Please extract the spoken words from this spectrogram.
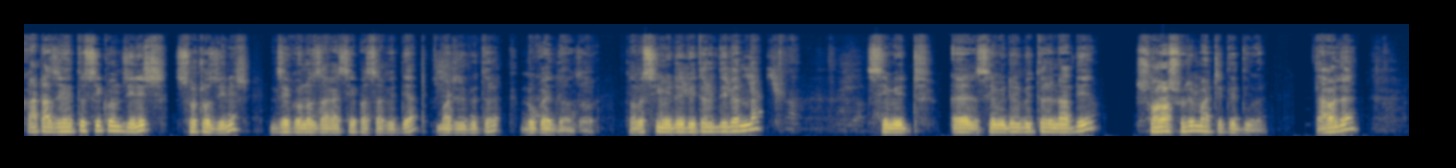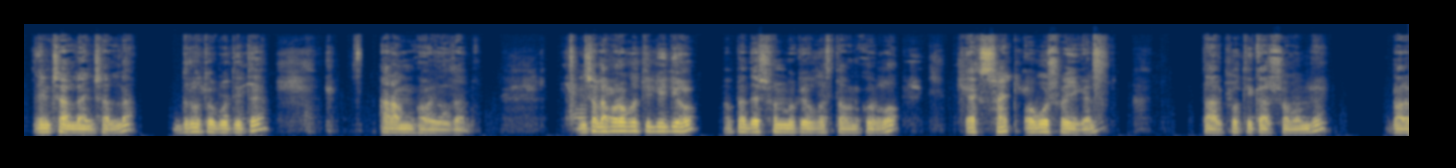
কাটা যেহেতু চিকন জিনিস, ছোট জিনিস যে কোনো জায়গায় চিপা চাপি দিয়ে মাটির ভিতরে ঢুকাই দেওয়া যাবে। তবে সিমেন্টের ভিতরে দিবেন না। সিমেন্ট সিমেন্টের ভিতরে না দিয়ে সরাসরি মাটিতে দিবেন। তাহলে ইনশাল্লাহ ইনশাল্লাহ দ্রুত গতিতে আরাম হয়ে যাবে। ইনশাল্লাহ পরবর্তী ভিডিও আপনাদের সম্মুখে উপস্থাপন করব। এক সাইড অবশ হয়ে গেল তার প্রতিকার সম্বন্ধে আপনারা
